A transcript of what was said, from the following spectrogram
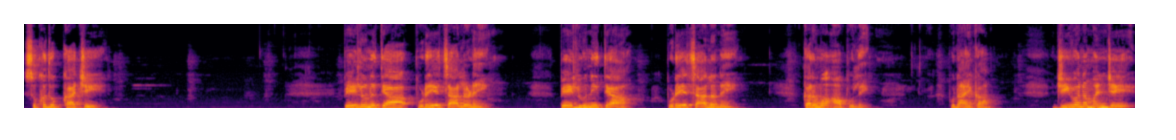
सुखदुःखाची पेलून त्या पुढे चालणे पेलून त्या पुढे चालणे कर्म आपुले. पुन्हा ऐका. जीवन म्हणजे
